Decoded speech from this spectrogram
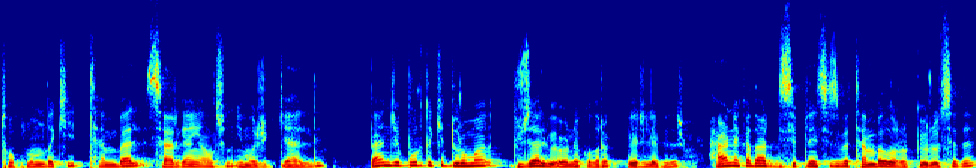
toplumdaki tembel Sergen Yalçın imajı geldi. Bence buradaki duruma güzel bir örnek olarak verilebilir. Her ne kadar disiplinsiz ve tembel olarak görülse de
